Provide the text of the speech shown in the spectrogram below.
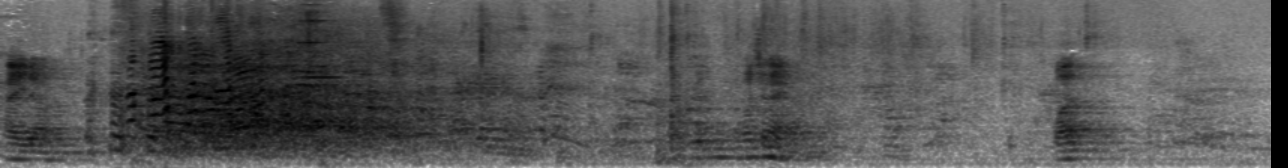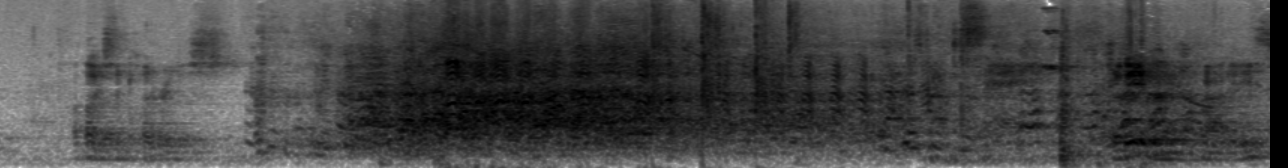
How you doing? What's your name? What? I thought you said Clarice. Good evening, Clarice.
